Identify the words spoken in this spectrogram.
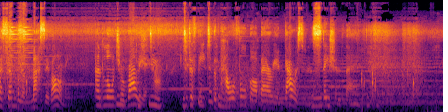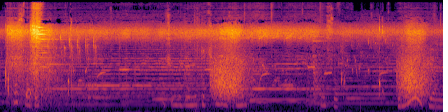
assemble a massive army, and launch a rally attack to defeat the powerful barbarian garrisons stationed there. Nasıl olacak? Şimdi demir katılıyor musun? Nasıl? Biliyor yok yani.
